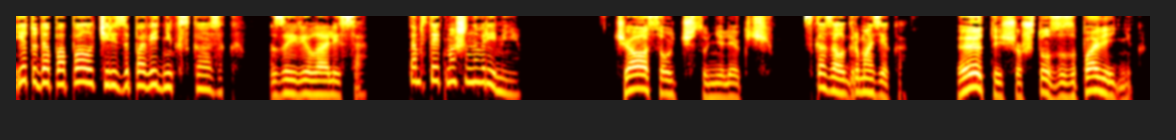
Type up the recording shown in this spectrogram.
«Я туда попала через заповедник сказок», — заявила Алиса. «Там стоит машина времени». «Час от часу не легче», — сказал Громозека. «Это еще что за заповедник?»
